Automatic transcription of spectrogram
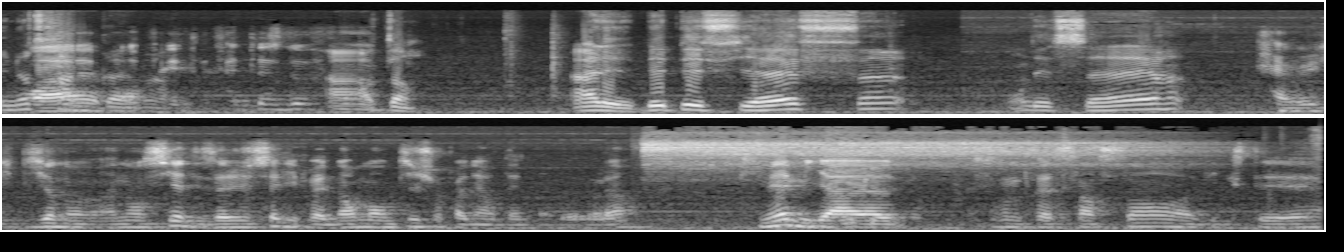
une autre Ouais, bah, après, fait test de. Ah, attends. Allez, BP Fief, on dessert. Ah, oui, dit en, en Nancy, il y a des prennent Normandie, voilà. Même, il y a 73 500 d'XTR.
